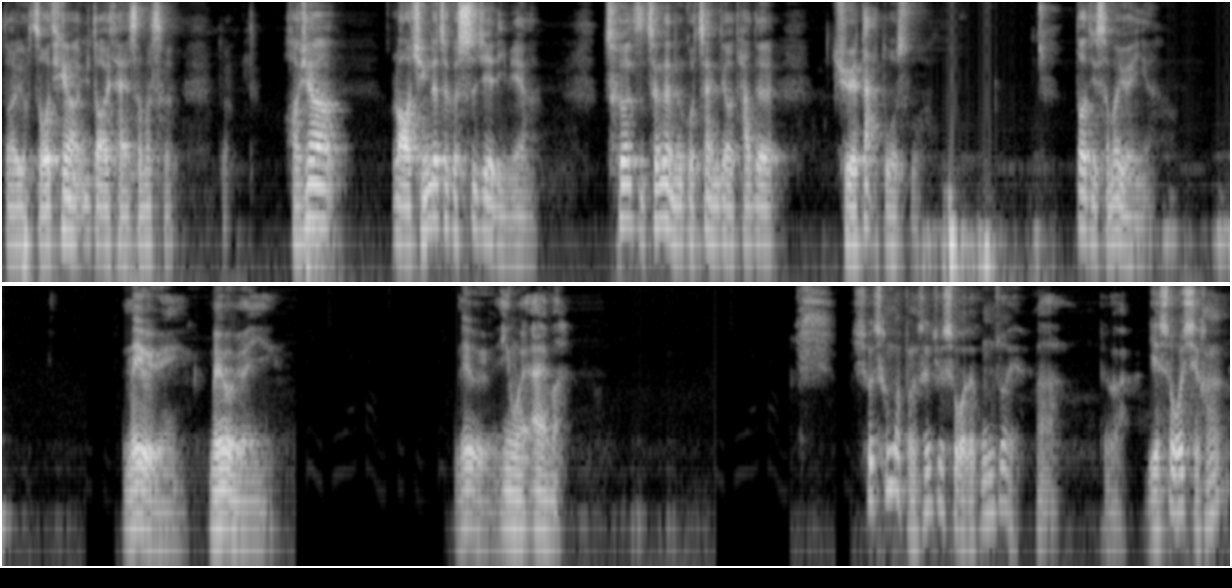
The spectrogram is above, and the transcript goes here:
对？有昨天要遇到一台什么车，对？好像老秦的这个世界里面啊，车子真的能够占掉他的绝大多数。到底什么原因啊？没有原因，没有原因，没有原因。因为爱嘛。修车嘛，本身就是我的工作呀，啊，对吧？也是我喜欢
